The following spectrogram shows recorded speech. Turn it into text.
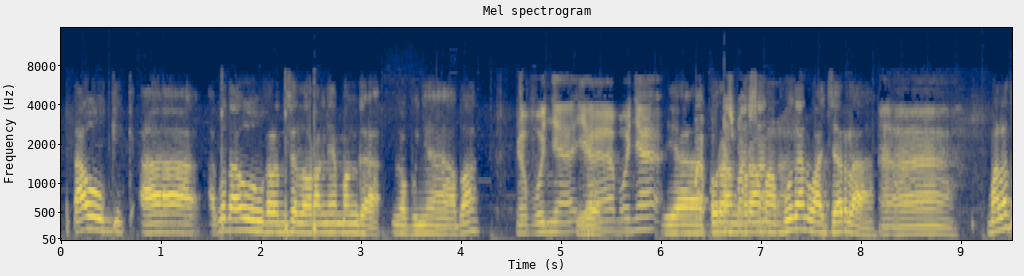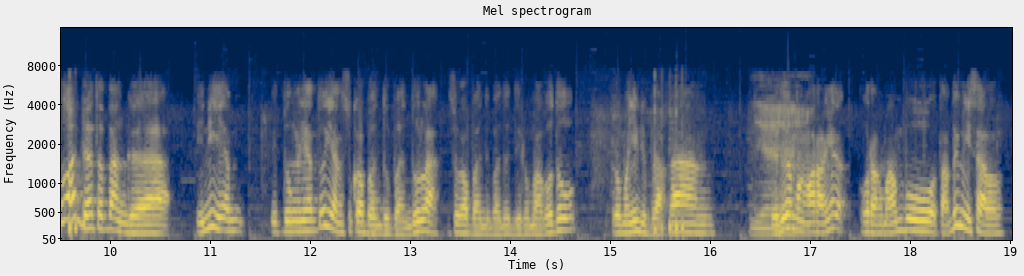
tahu uh, aku tahu kalau misalnya orangnya emang enggak enggak punya apa? nggak punya Iya. ya punya Ya kurang kurang pas-pasan mampu kan wajar lah. Ah, Malah tuh ada tetangga ini yang hitungannya tuh yang suka bantu-bantu lah, suka bantu-bantu di rumahku tuh rumahnya di belakang. iya. Jadi emang orangnya kurang mampu, tapi misal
